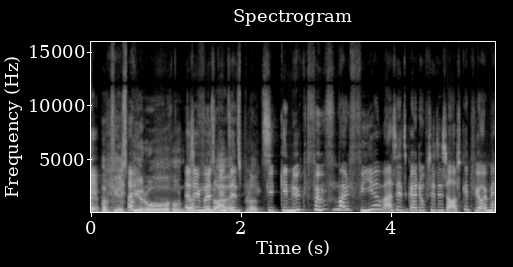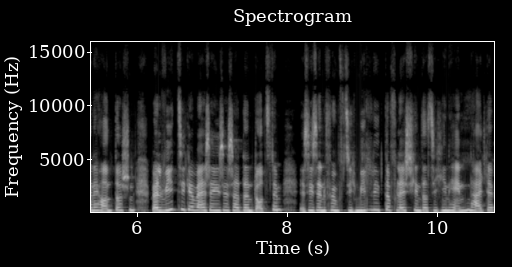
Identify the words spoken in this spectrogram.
fürs Büro und Also ich für muss den Arbeitsplatz. ge- genügt fünf mal vier, weiß jetzt gar nicht, ob sich das ausgeht für all meine Handtaschen, weil witzigerweise ist es halt dann trotzdem, es ist ein 50 Milliliter Fläschchen, das ich in Händen halte,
